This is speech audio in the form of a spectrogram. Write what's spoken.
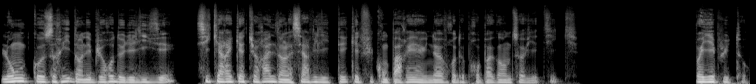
longue causerie dans les bureaux de l'Élysée, si caricaturale dans la servilité qu'elle fut comparée à une œuvre de propagande soviétique. Voyez plutôt.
